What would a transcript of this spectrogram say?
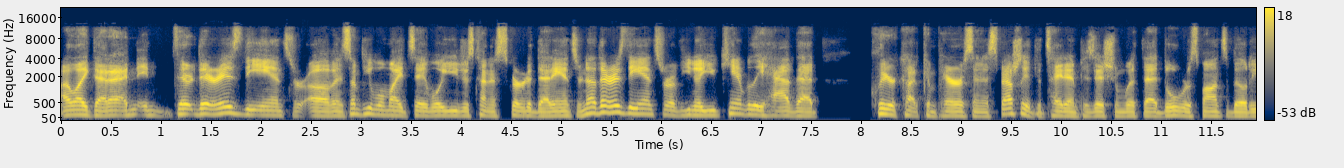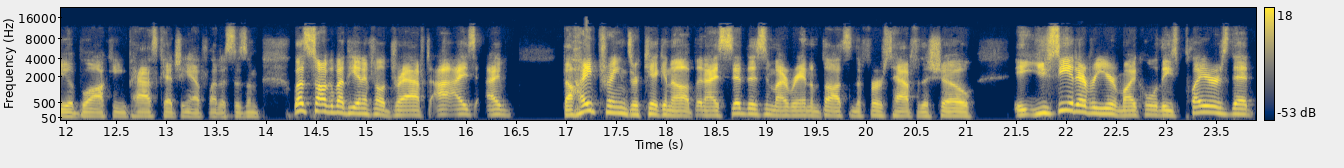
I like that. And, and, there, there is the answer of, and some people might say, well, you just kind of skirted that answer. No, there is the answer of, you know, you can't really have that clear cut comparison, especially at the tight end position with that dual responsibility of blocking, pass catching, athleticism. Let's talk about the NFL draft. I, I, I, the hype trains are kicking up. And I said this in my random thoughts in the first half of the show you see it every year, Michael. These players that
